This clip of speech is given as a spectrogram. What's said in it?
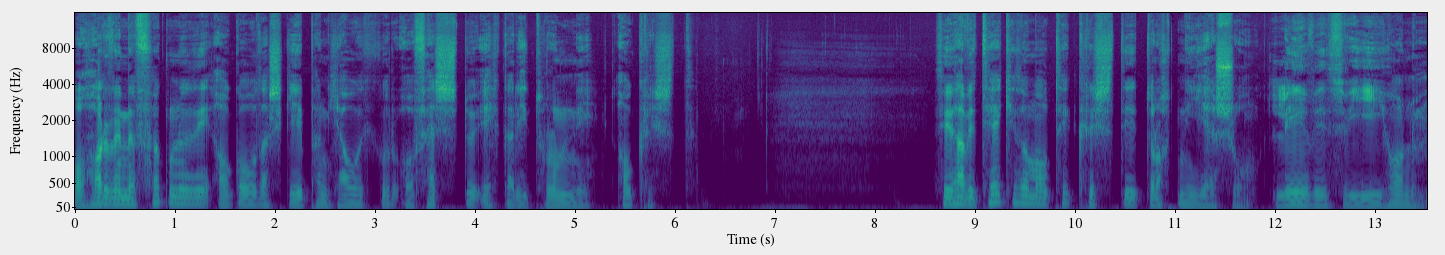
og horfi með fögnuði á góða skipan hjá ykkur og festu ykkar í trunni á Krist. Þið hafið tekið á móti Kristi drottni Jésu, lifið því í honum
